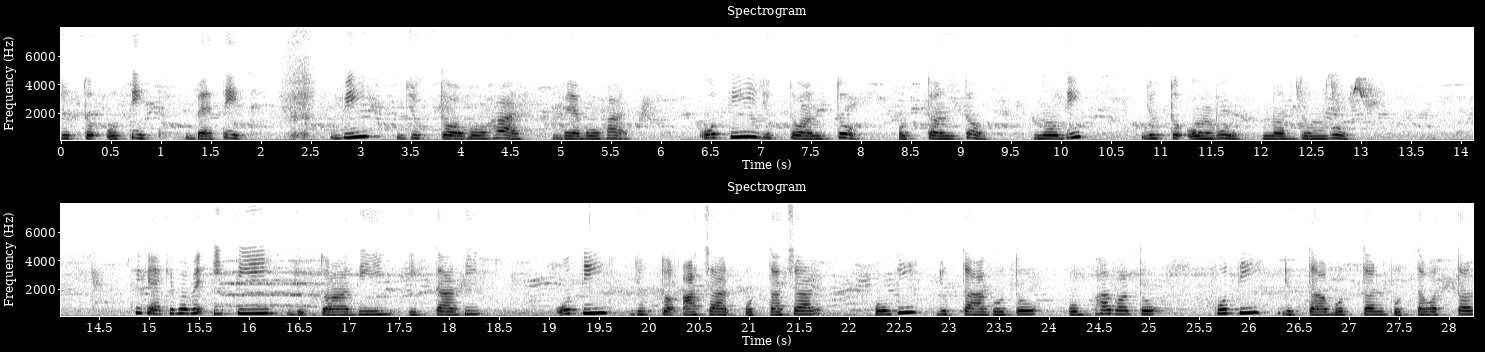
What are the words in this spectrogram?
যুক্ত অতীত, ব্যতীত, বি যুক্ত অবহার, ব্যবহার, অতি যুক্ত অন্ত, অত্যন্ত, নদী যুক্ত অম্বু, নর্দম্বু। ঠিক একইভাবে ইতি যুক্ত আদি, ইত্যাদি, অতি যুক্ত আচার, অত্যাচার অভিযুক্ত আগত, অভ্যাগত প্রতি যুক্ত আবর্তন প্রত্যাবর্তন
